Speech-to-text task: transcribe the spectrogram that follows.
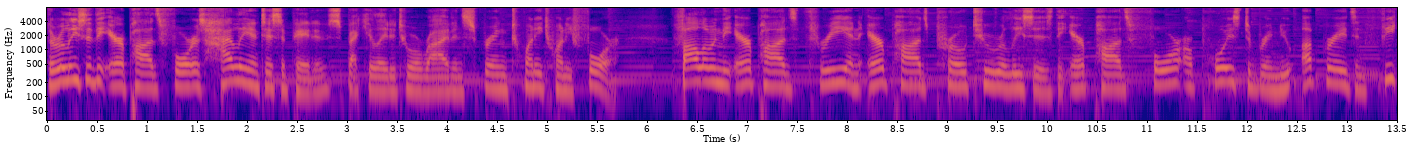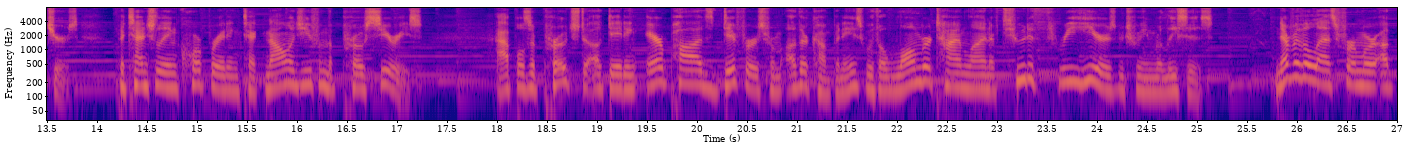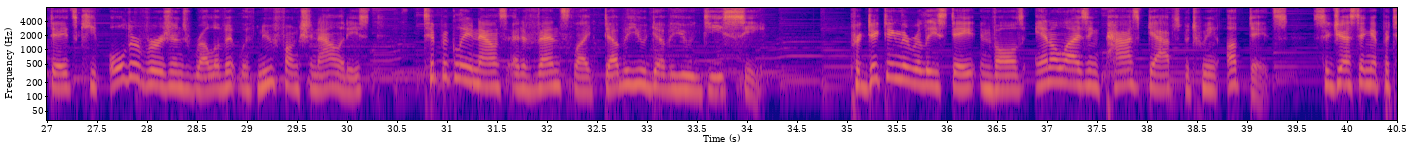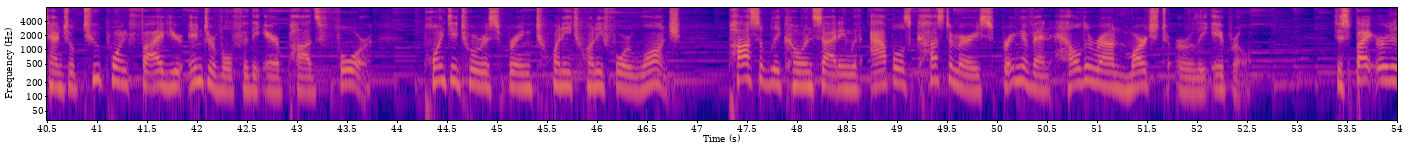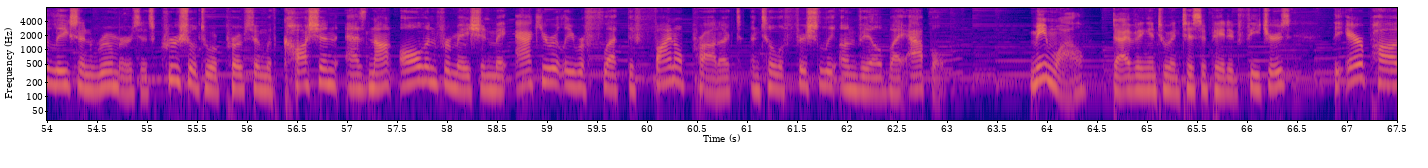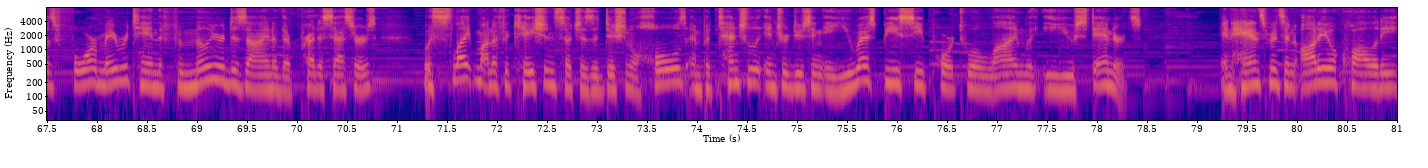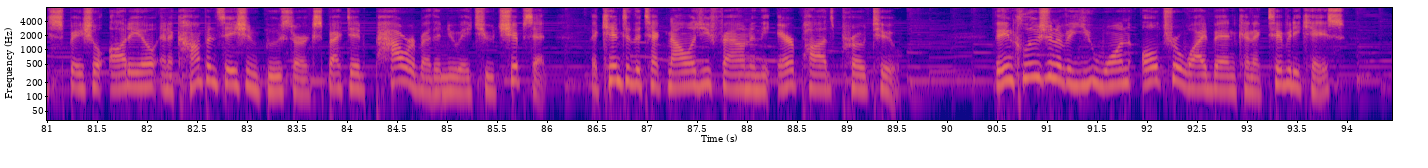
The release of the AirPods 4 is highly anticipated, speculated to arrive in spring 2024. Following the AirPods 3 and AirPods Pro 2 releases, the AirPods 4 are poised to bring new upgrades and features, potentially incorporating technology from the Pro series. Apple's approach to updating AirPods differs from other companies with a longer timeline of two to three years between releases. Nevertheless, firmware updates keep older versions relevant with new functionalities, typically announced at events like WWDC. Predicting the release date involves analyzing past gaps between updates, suggesting a potential 2.5 year interval for the AirPods 4, pointing toward a spring 2024 launch, possibly coinciding with Apple's customary spring event held around March to early April. Despite early leaks and rumors, it's crucial to approach them with caution as not all information may accurately reflect the final product until officially unveiled by Apple. Meanwhile, diving into anticipated features, the AirPods 4 may retain the familiar design of their predecessors with slight modifications such as additional holes and potentially introducing a USB-C port to align with EU standards. Enhancements in audio quality, spatial audio, and a compensation boost are expected, powered by the new A2 chipset, akin to the technology found in the AirPods Pro 2. The inclusion of a U1 ultra wideband connectivity case,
